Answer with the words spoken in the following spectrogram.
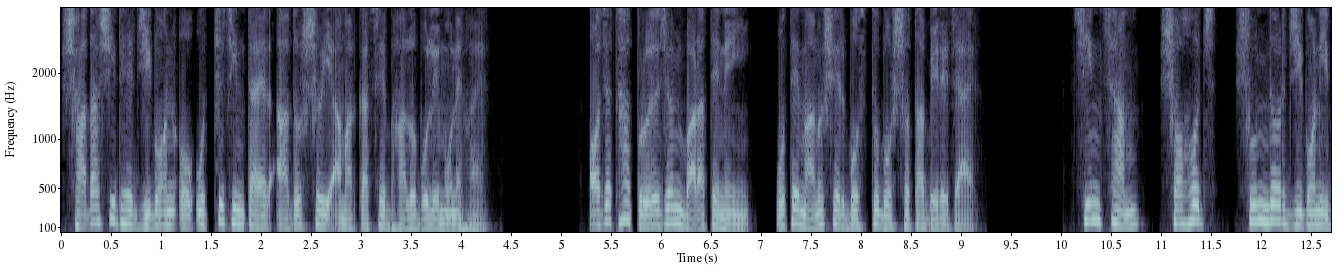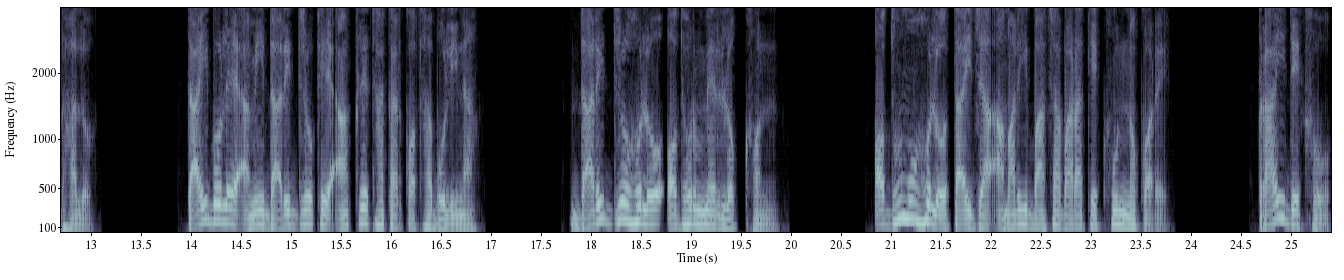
সাদাসিধে জীবন ও উচ্চচিন্তায়ের আদর্শই আমার কাছে ভালো বলে মনে হয়। অযথা প্রয়োজন বাড়াতে নেই, ওতে মানুষের বস্তুবশ্যতা বেড়ে যায়। ছিমছাম, সহজ, সুন্দর জীবনই ভালো। তাই বলে আমি দারিদ্র্যকে আঁকড়ে থাকার কথা বলি না। দারিদ্র হল অধর্মের লক্ষণ। অধম হল তাই যা আমারই বাঁচা বাড়াকে ক্ষুণ্ণ করে। প্রায় দেখো,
